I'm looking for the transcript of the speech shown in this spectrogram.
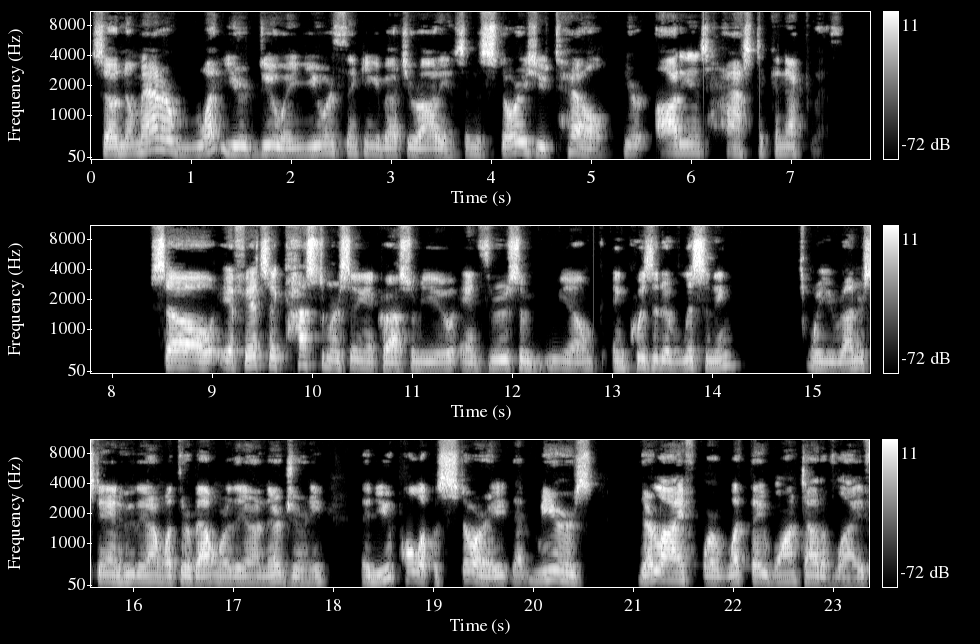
So no matter what you're doing, you are thinking about your audience and the stories you tell, your audience has to connect with. So if it's a customer sitting across from you and through some, you know, inquisitive listening, where you understand who they are and what they're about and where they are on their journey, then you pull up a story that mirrors their life or what they want out of life.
